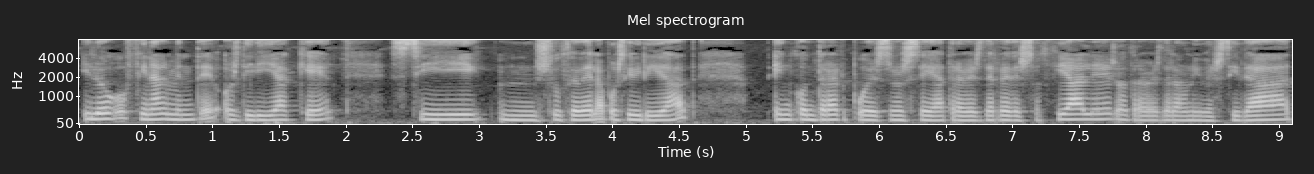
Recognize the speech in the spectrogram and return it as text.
Y luego, finalmente, os diría que si mm, sucede la posibilidad, encontrar, pues, no sé, a través de redes sociales o a través de la universidad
